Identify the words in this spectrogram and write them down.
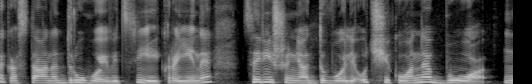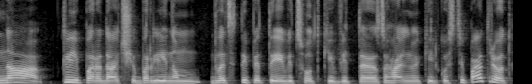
яка стане другою від цієї країни. Це рішення доволі очікуване, бо на тлі передачі Берліном 25% від е, загальної кількості Петріот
